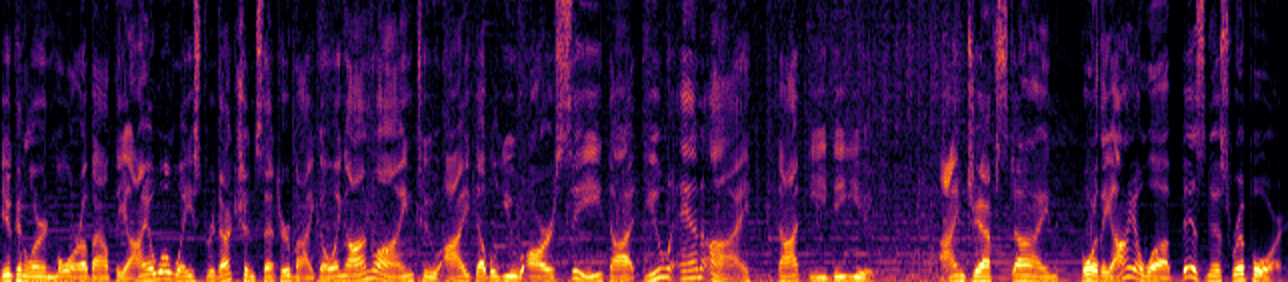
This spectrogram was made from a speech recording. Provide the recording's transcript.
you can learn more about the Iowa Waste Reduction Center by going online to iwrc.uni.edu. I'm Jeff Stein for the Iowa Business Report.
